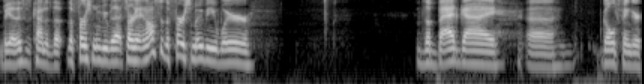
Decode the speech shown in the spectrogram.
But yeah, this is kind of the the first movie where that started, and also the first movie where the bad guy uh, Goldfinger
